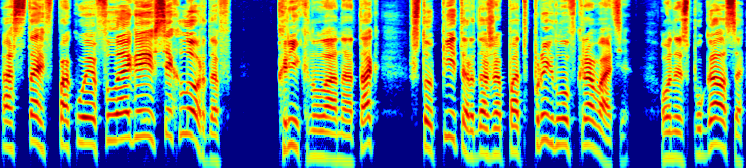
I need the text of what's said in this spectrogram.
Оставь в покое Флэга и всех лордов!» — крикнула она так, что Питер даже подпрыгнул в кровати. Он испугался,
